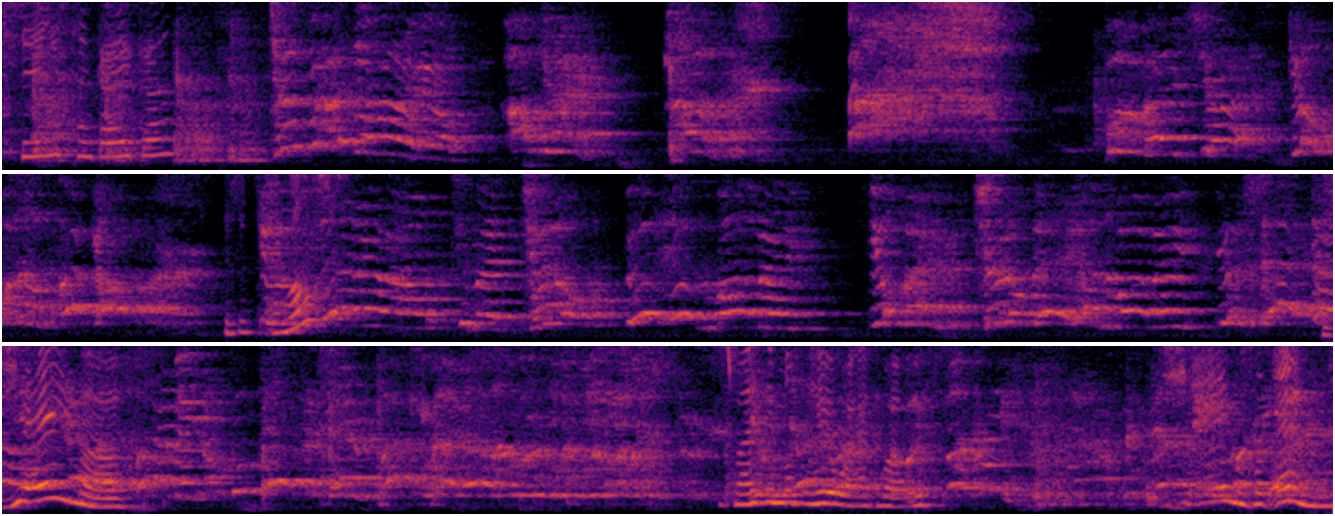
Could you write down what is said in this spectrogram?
series gaan kijken. Is het Engels? Jemig. Mij is iemand heel erg boos. Jemig, wat eng.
